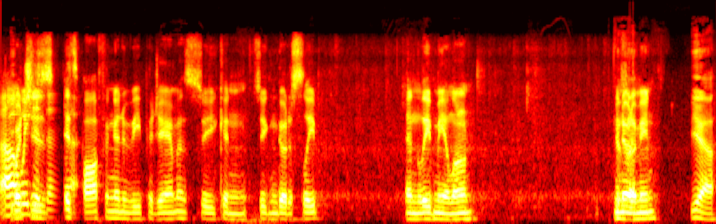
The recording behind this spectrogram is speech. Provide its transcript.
Oh, which is that. it's often going to be pajamas, so you can so you can go to sleep and leave me alone. You know what I mean? Yeah,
